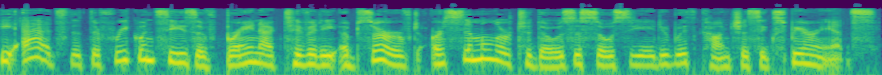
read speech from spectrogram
He adds that the frequencies of brain activity observed are similar to those associated with conscious experience.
